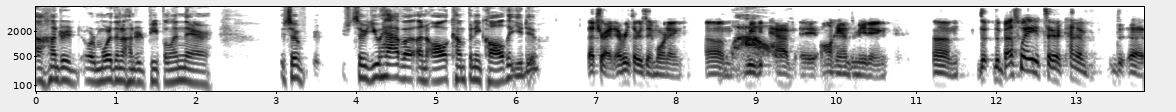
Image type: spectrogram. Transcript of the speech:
a hundred or more than a hundred people in there? So so you have a, an all company call that you do. That's right. Every Thursday morning, um, wow. we have a all hands meeting. Um, the the best way to kind of uh,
